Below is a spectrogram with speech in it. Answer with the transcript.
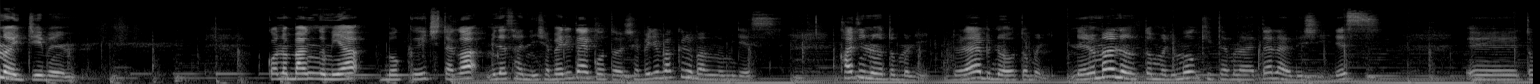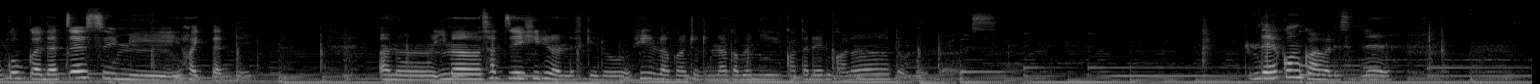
の一文。この番組は僕一太が皆さんに喋りたいことを喋りまくる番組です。家事のお供にドライブのお供に寝る前のお供にも聞いてもらえたら嬉しいです。えっ、ー、と今回夏休み入ったんであのー、今撮影昼なんですけど昼だからちょっと長めに語れるかなと思います。で今回はですね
